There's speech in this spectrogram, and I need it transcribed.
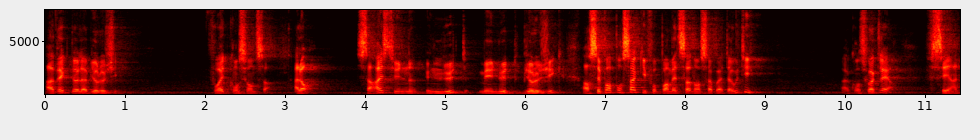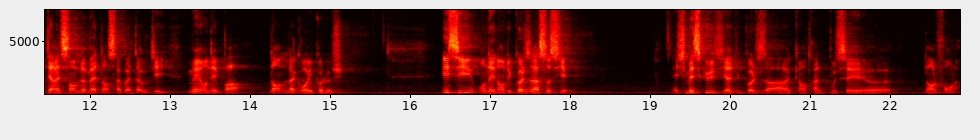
avec de la biologie. Il faut être conscient de ça. Alors, ça reste une, lutte, mais une lutte biologique. Alors c'est pas pour ça qu'il faut pas mettre ça dans sa boîte à outils. Hein, qu'on soit clair. C'est intéressant de le mettre dans sa boîte à outils, mais on n'est pas dans de l'agroécologie. Ici, on est dans du colza associé. Et je m'excuse, il y a du colza qui est en train de pousser euh, dans le fond là.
